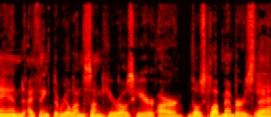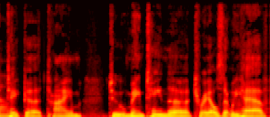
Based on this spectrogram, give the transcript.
and I think the real unsung heroes here are those club members Yeah. that take uh, time to maintain the trails that we have.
